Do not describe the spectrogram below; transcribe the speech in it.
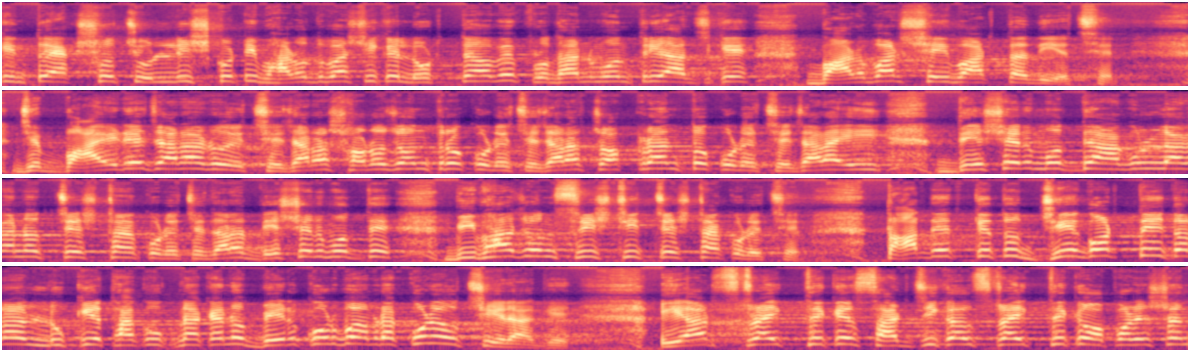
কিন্তু একশো চল্লিশ কোটি ভারতবাসীকে লড়তে হবে। প্রধানমন্ত্রী আজকে বারবার সেই বার্তা দিয়েছেন যে বাইরে যারা রয়েছে, যারা ষড়যন্ত্র করেছে, যারা চক্রান্ত করেছে, যারা এই দেশের মধ্যে আগুন লাগানোর চেষ্টা করেছে, যারা দেশের মধ্যে বিভাজন সৃষ্টির চেষ্টা করেছে, তাদেরকে তো যে গর্তেই তারা লুকিয়ে থাকুক না কেন, বের করব আমরা করেওছি এর আগে। এয়ার স্ট্রাইক থেকে, সার্জিক্যাল স্ট্রাইক থেকে, অপারেশন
